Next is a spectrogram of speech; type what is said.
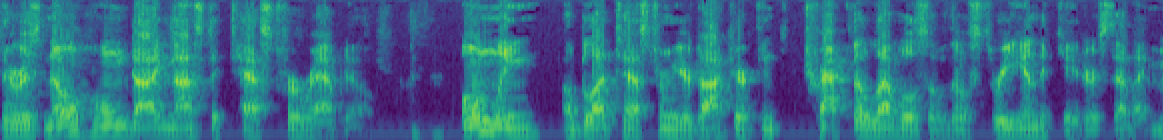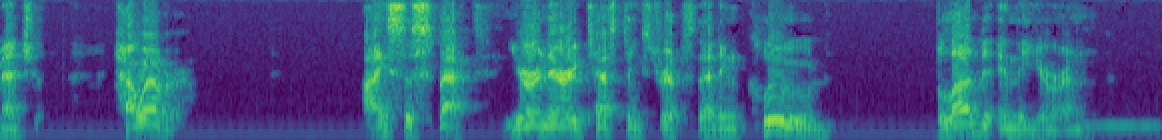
there is no home diagnostic test for rhabdo. Only a blood test from your doctor can track the levels of those three indicators that I mentioned. However, I suspect urinary testing strips that include blood in the urine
